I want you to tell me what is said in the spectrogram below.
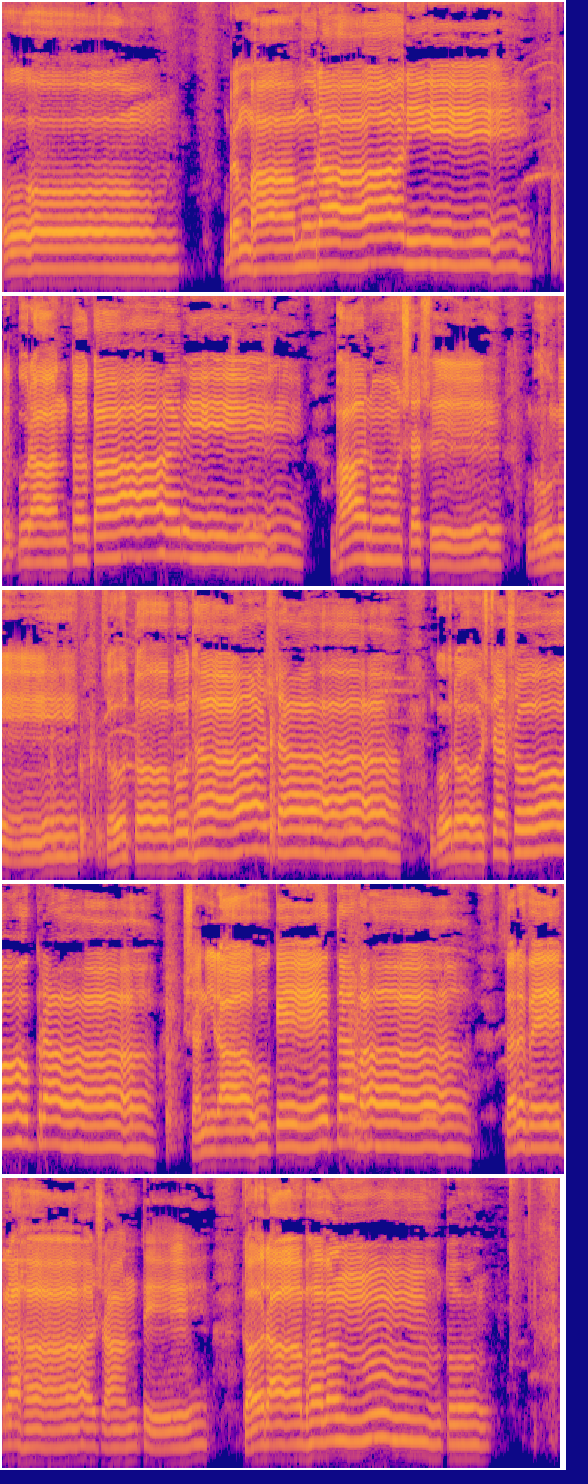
ओम ब्रह्मा मुरारी त्रिपुरान्तकारे भानु शशि भूमि सुतो बुधश्च गुरुश्च शुक्रा शनिराहुकेतवा सर्वे ग्रहा शान्ति करा भवन्तु।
